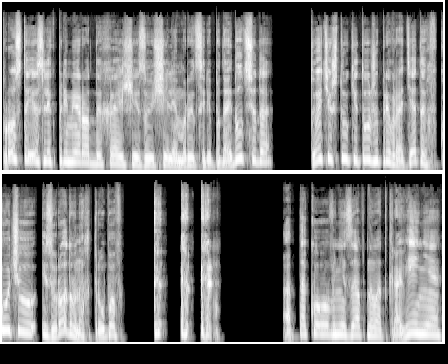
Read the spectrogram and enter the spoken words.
Просто если, к примеру, отдыхающие за ущельем рыцари подойдут сюда, то эти штуки тут же превратят их в кучу изуродованных трупов. От такого внезапного откровения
